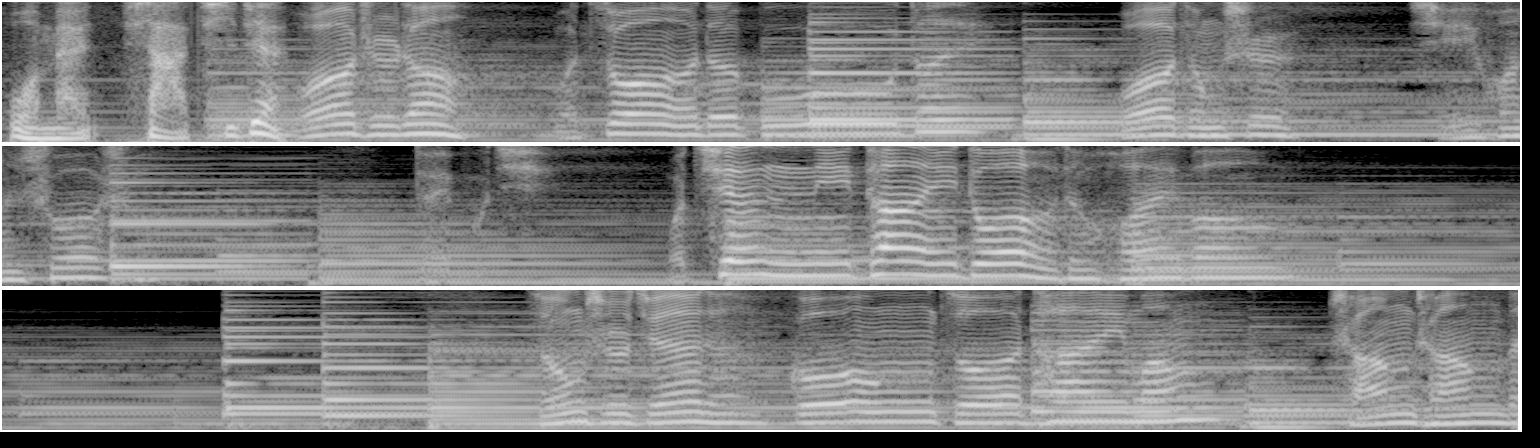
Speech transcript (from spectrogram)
我们下期见。我知道我做的不对，我总是喜欢说说对不起，我欠你太多的怀抱。总是觉得工作太忙，常常被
